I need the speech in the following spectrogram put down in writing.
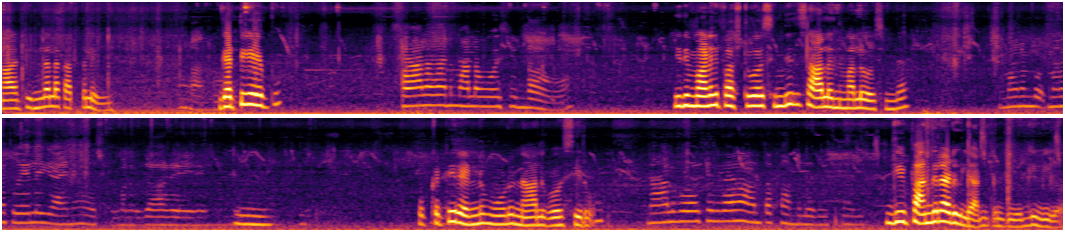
ఆ టిన్లలో కత్తలేవు గట్టిగా చెప్పు. చాలా కానీ మళ్ళీ పోసిండావు ఇది మనది ఫస్ట్ పోసింది ఇది చాలంది మళ్ళీ పోసిందా? మనం మనకు వేలే ఆయన. ఒకటి రెండు మూడు నాలుగు పోసింది కానీ అంత పందులేదు గివి పందులు అడుగులే అనుకుంటాయి గివిగో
